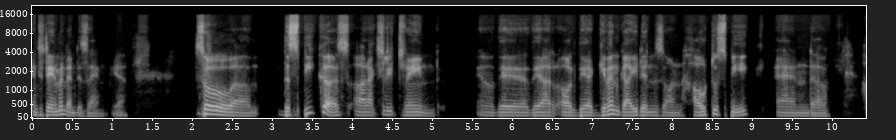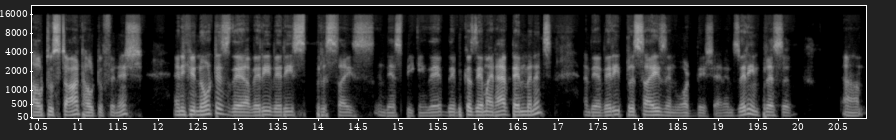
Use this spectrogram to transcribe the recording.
entertainment and design yeah. So um, the speakers are actually trained you know they they are or they are given guidance on how to speak and uh, how to start how to finish. And if you notice they are very very precise in their speaking. They, they because they might have 10 minutes and they are very precise in what they share. And it's very impressive um,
